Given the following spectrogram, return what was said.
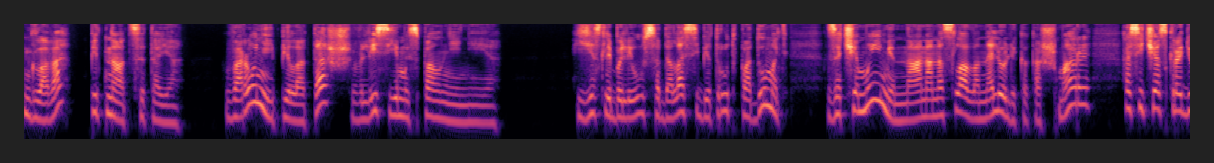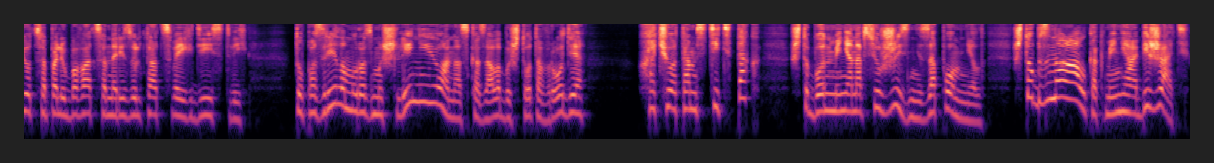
Глава 15. Вороний пилотаж в лисьем исполнении. Если бы Леуса дала себе труд подумать, зачем именно она наслала на Лёлика кошмары, а сейчас крадется полюбоваться на результат своих действий, то по зрелому размышлению она сказала бы что-то вроде «Хочу отомстить так, чтобы он меня на всю жизнь запомнил, чтоб знал, как меня обижать».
